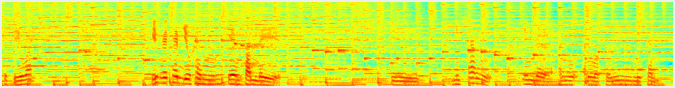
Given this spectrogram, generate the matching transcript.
to build one. If item you can gain from the the mission in the anni- anniversary mission.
